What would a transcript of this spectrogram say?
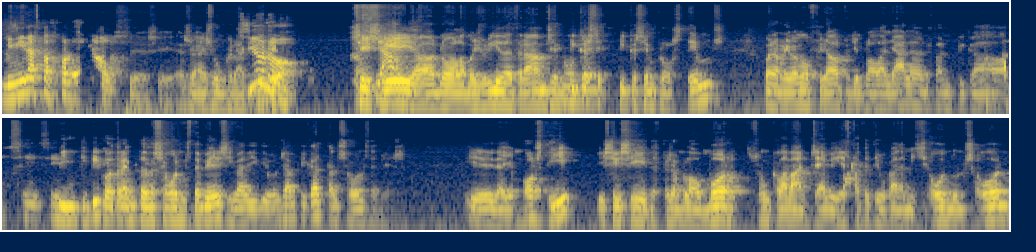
Li mira hasta els parcials. Sí, sí, és, és un crac. Sí o no? Sí, sí, eh, no, a la majoria de trams ell pica, pica sempre els temps. Quan arribem al final, per exemple, a la llana ens van picar Sí, sí. 20 i pico o 30 de segons de més i va dir, diu, ens han picat tants segons de més. I li dèiem, vols dir? I sí, sí, després amb l'onboard són clavats, eh? Es pot equivocar de mig segon, d'un segon,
